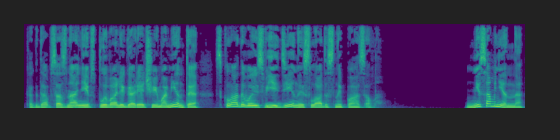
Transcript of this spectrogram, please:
когда в сознании всплывали горячие моменты, складываясь в единый сладостный пазл. Несомненно,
